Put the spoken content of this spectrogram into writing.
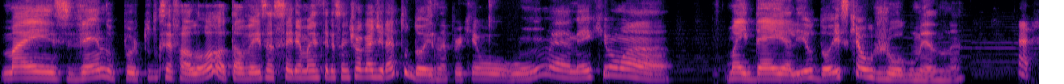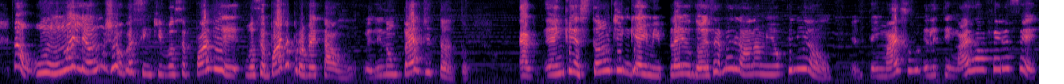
Mas vendo por tudo que você falou, talvez seria mais interessante jogar direto dois, né? Porque o, o um é meio que uma, uma ideia ali, o dois que é o jogo mesmo, né? É. Não, o 1 um, ele é um jogo assim que você pode, você pode aproveitar um, ele não perde tanto. É, em questão de gameplay, o 2 é melhor, na minha opinião. Ele tem mais, ele tem mais a oferecer.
